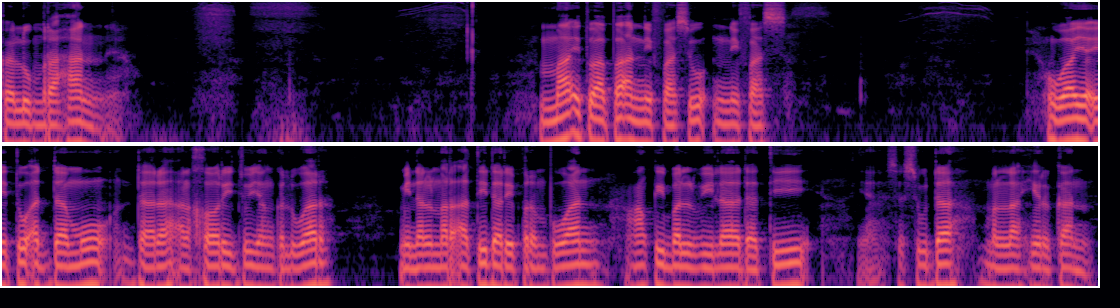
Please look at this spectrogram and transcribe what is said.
kelumrahan ya. Ma itu apa? An-nifasu, nifas. Huwa yaitu adamu darah al-khariju yang keluar minal mar'ati dari perempuan akibal wiladati ya sesudah melahirkan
